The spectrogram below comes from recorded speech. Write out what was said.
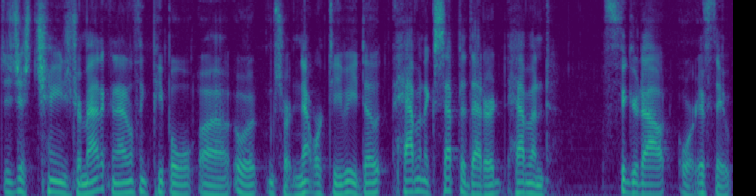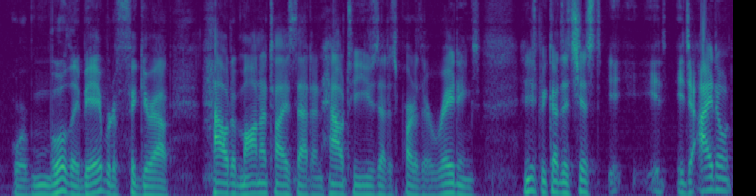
just changed dramatically. And I don't think people uh, or I'm sorry, network TV don't, haven't accepted that or haven't figured out, or if they or will they be able to figure out how to monetize that and how to use that as part of their ratings. And just because it's just it, it, it I don't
